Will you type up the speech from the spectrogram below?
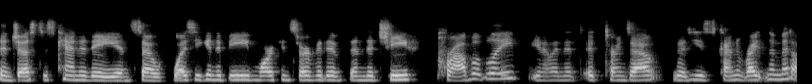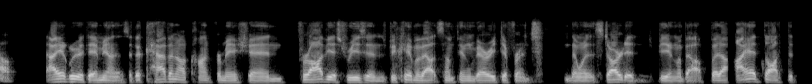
than Justice Kennedy. And so, was he going to be more conservative than the chief? Probably, you know, and it, it turns out that he's kind of right in the middle. I agree with Amy on this. The Kavanaugh confirmation, for obvious reasons, became about something very different than when it started being about. But I had thought that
